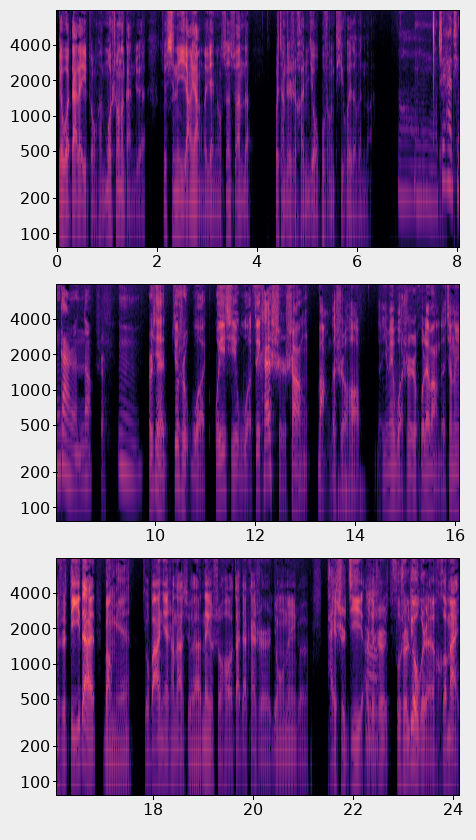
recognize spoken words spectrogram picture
给我带来一种很陌生的感觉，就心里痒痒的，眼睛酸酸的。我想这是很久不曾体会的温暖。哦，嗯，这还挺感人的。是，嗯而且就是我回忆起我最开始上网的时候，因为我是互联网的，相当于是第一代网民。九八年上大学那个时候，大家开始用那个台式机，而且是宿舍六个人合买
